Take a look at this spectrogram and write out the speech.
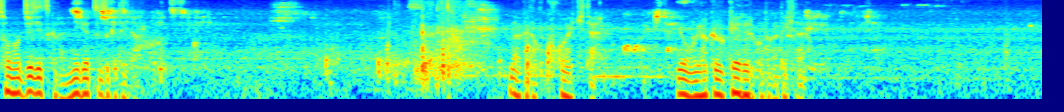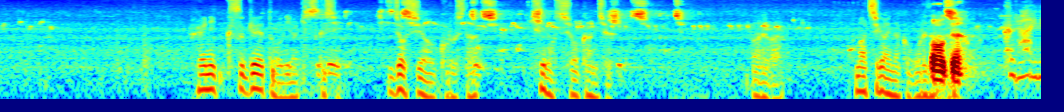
その事実から逃げ続けていた。だけどここへ来てようやく受け入れることができたよ。フェニックスゲートを焼き尽くしジョシアを殺した火の召喚獣。あれは間違いなく俺だ Oh, damn. クライ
